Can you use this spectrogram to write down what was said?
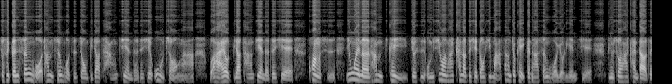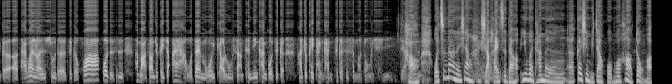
就是跟生活他们生活之中比较常见的这些物种啊，不还有比较常见的这些矿石，因为呢，他们可以。就是我们希望他看到这些东西，马上就可以跟他生活有连接。比如说，他看到这个呃台湾栾树的这个花，或者是他马上就可以讲：“哎呀，我在某一条路上曾经看过这个。”他就可以看看这个是什么东西。这样好，我知道呢。像小孩子的，因为他们呃个性比较活泼好动哦，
